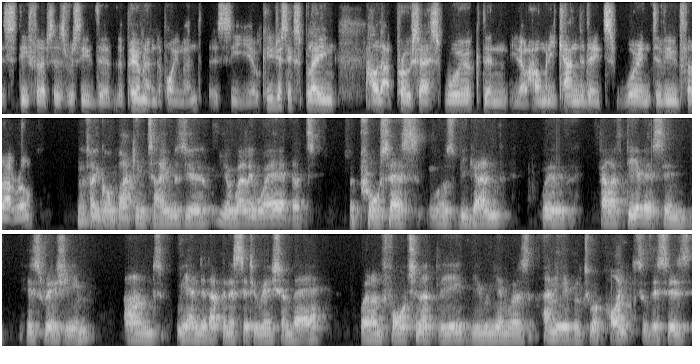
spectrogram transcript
Steve Phillips has received the, the permanent appointment as CEO. Can you just explain how that process worked and, you know, how many candidates were interviewed for that role? If I go back in time, as you're, you're well aware, that the process was begun with Gareth Davies in his regime and we ended up in a situation there where unfortunately the union was unable to appoint. So this is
